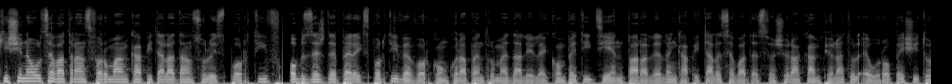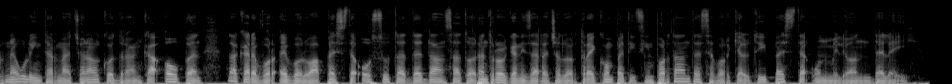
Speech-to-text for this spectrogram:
Chișinăul se va transforma în capitala dansului sportiv. 80 de perechi sportive vor concura pentru medaliile competiției. În paralel, în capitală se va desfășura campionatul Europei și turneul internațional Codranca Open, la care vor evolua peste 100 de dansatori. Pentru organizarea celor trei competiții importante se vor cheltui peste un milion de lei.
